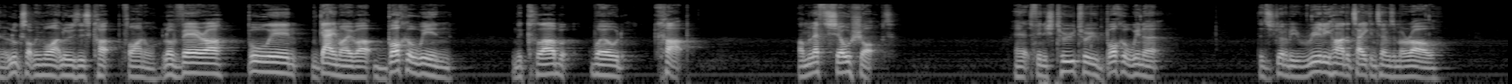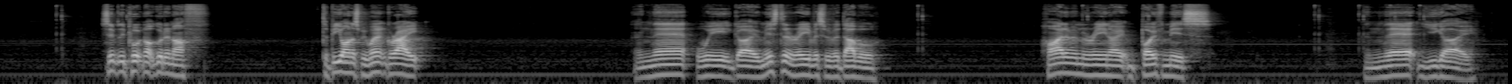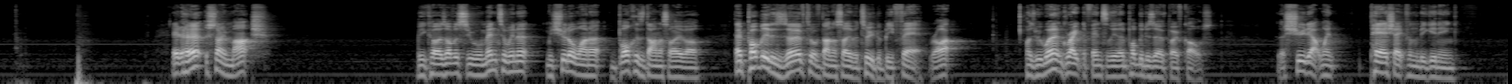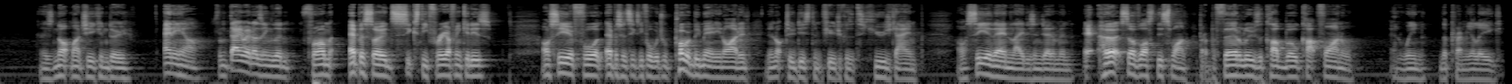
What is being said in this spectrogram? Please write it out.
And it looks like we might lose this cup final. Lovera, ball in, game over. Boca win the Club World Cup. I'm left shell shocked. And it's finished 2 2. Boca win it. It's going to be really hard to take in terms of morale. Simply put, not good enough. To be honest, we weren't great. And there we go. Mr. Rivas with a double. Heidemann and Marino both miss. And there you go. It hurt so much. Because obviously we were meant to win it. We should have won it. Boca's done us over. They probably deserve to have done us over too, to be fair, right? Because we weren't great defensively. They probably deserved both goals. The shootout went pear shaped from the beginning. There's not much you can do. Anyhow, from Dammo Does England, from episode 63, I think it is. I'll see you for episode 64, which will probably be Man United in a not too distant future because it's a huge game. I'll see you then, ladies and gentlemen. It hurts to have lost this one, but I prefer to lose the Club World Cup final and win the Premier League.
